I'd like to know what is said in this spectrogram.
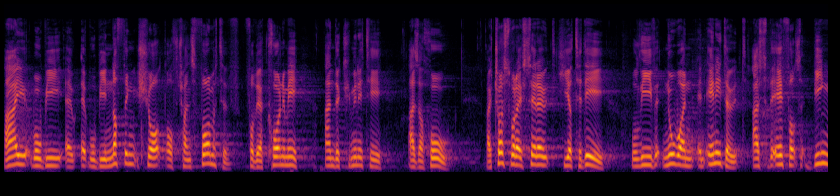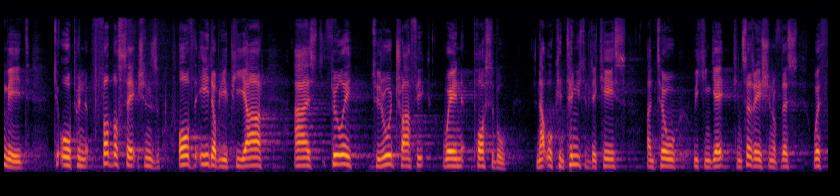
I will be, uh, it will be nothing short of transformative for the economy and the community as a whole. I trust what I've set out here today will leave no one in any doubt as to the efforts being made to open further sections of the AWPR as fully to road traffic when possible. And that will continue to be the case until we can get consideration of this with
